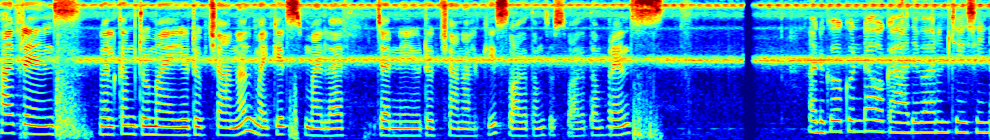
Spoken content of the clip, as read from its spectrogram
Hi friends welcome to my YouTube channel my kids my life journey YouTube ఛానల్కి స్వాగతం సుస్వాగతం ఫ్రెండ్స్ అనుకోకుండా ఒక ఆదివారం చేసిన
